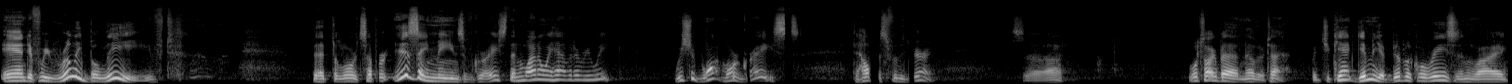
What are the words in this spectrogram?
And if we really believed that the Lord's Supper is a means of grace, then why don't we have it every week? We should want more grace to help us for the journey. So uh, we'll talk about that another time. But you can't give me a biblical reason why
